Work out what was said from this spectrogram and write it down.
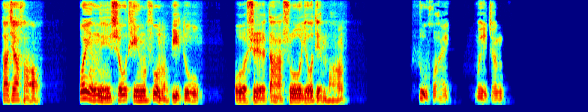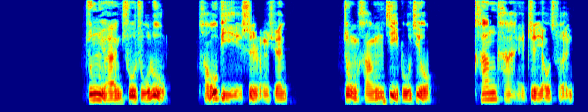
大家好，欢迎您收听《父母必读》，我是大叔，有点忙。入怀，魏征。中原出逐鹿，投笔是荣轩。纵横既不就，慷慨志犹存。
